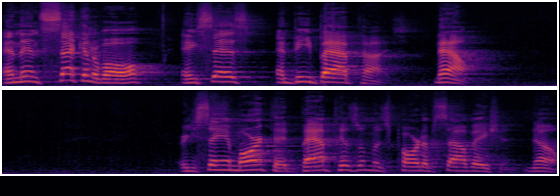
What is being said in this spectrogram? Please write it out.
And then, second of all, he says, and be baptized. Now, are you saying, Mark, that baptism is part of salvation? No,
